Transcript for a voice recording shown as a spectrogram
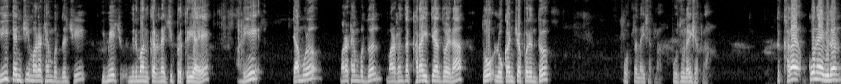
ही त्यांची मराठ्यांबद्दलची इमेज निर्माण करण्याची प्रक्रिया आहे आणि त्यामुळं मराठ्यांबद्दल मराठ्यांचा खरा इतिहास जो आहे ना तो लोकांच्यापर्यंत पोचला नाही शकला पोचू नाही शकला. तर खरा कोण आहे विलन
